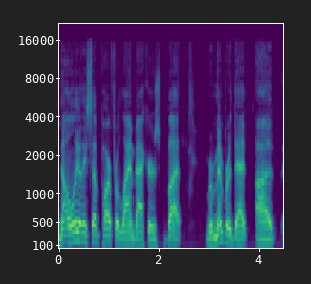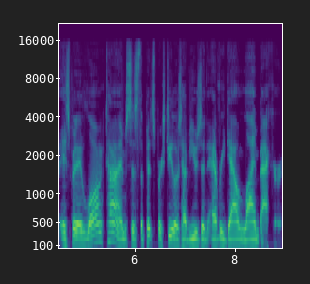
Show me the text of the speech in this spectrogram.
not only are they subpar for linebackers, but remember that uh, it's been a long time since the Pittsburgh Steelers have used an every down linebacker.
